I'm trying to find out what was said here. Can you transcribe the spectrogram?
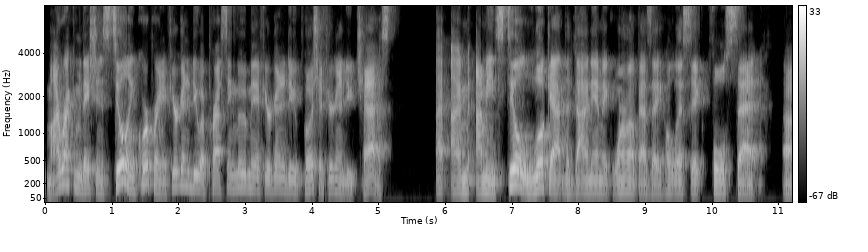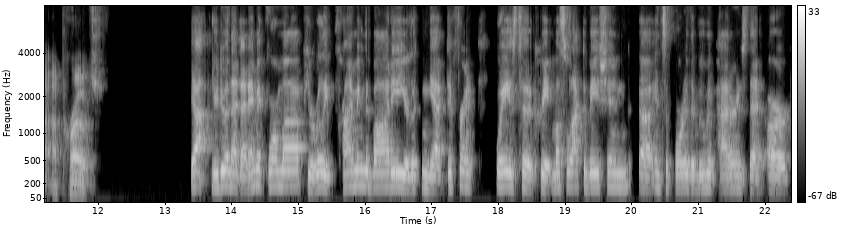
my recommendation is still incorporating. If you're going to do a pressing movement if you're going to do push if you're going to do chest I, I'm, I mean, still look at the dynamic warm up as a holistic, full set uh, approach. Yeah, you're doing that dynamic warm up. You're really priming the body. You're looking at different ways to create muscle activation uh, in support of the movement patterns that are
